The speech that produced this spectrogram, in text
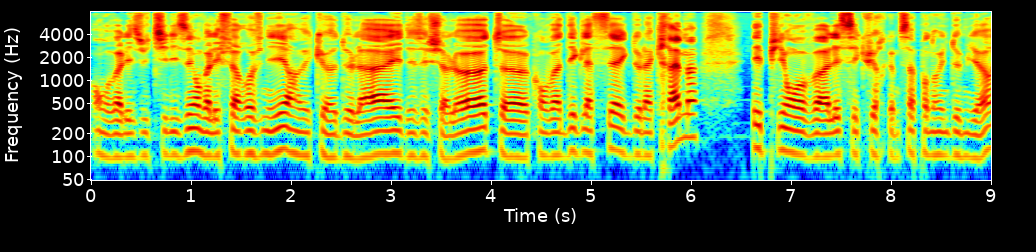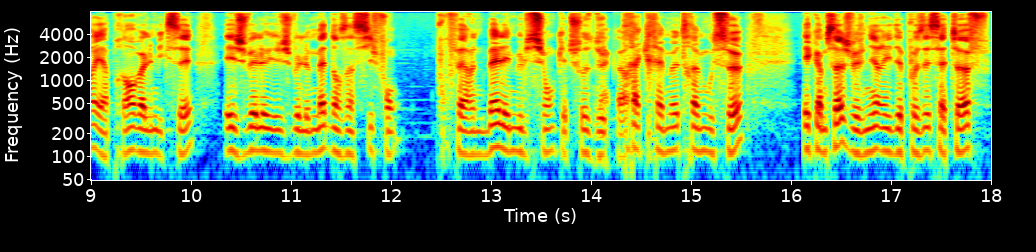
On va les utiliser, on va les faire revenir avec euh, de l'ail, des échalotes, euh, qu'on va déglacer avec de la crème. Et puis on va laisser cuire comme ça pendant une demi-heure. Et après, on va le mixer. Et je vais le, je vais le mettre dans un siphon pour faire une belle émulsion, quelque chose de très crémeux, très mousseux. Et comme ça, je vais venir y déposer cet œuf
